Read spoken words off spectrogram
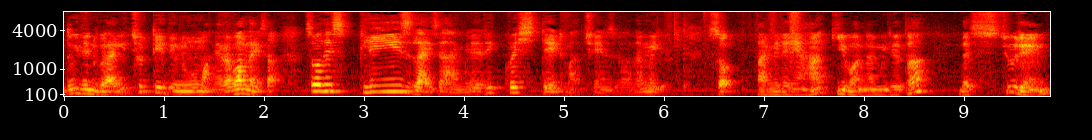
दुई दिनको लागि छुट्टी दिनु भनेर भन्दैछ। सो दिस प्लिजलाई चाहिँ हामीले रिक्वेस्टेडमा चेन्ज गर्न मिल्यो। सो हामीले यहाँ के भन्न मिल्यो त the student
